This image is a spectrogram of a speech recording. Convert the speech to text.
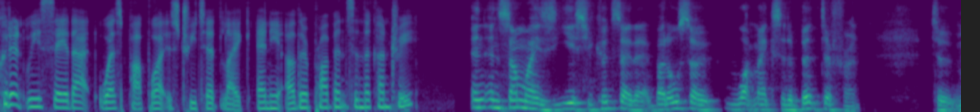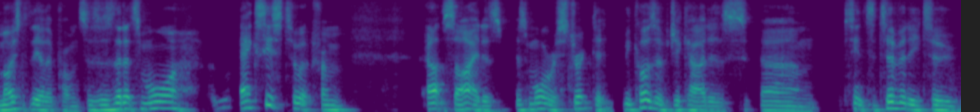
Couldn't we say that West Papua is treated like any other province in the country? In, in some ways, yes, you could say that. But also, what makes it a bit different to most of the other provinces is that it's more access to it from outside is is more restricted because of Jakarta's um, sensitivity to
